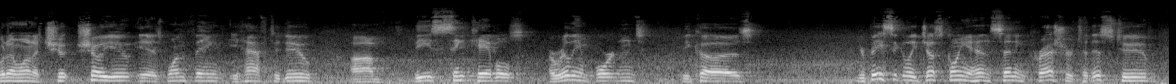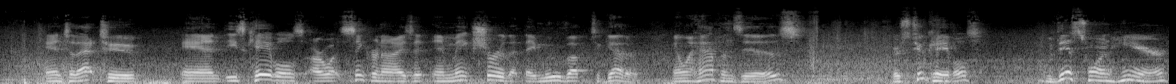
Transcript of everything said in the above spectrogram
what I want to show you is one thing you have to do. Um, these sync cables are really important because you're basically just going ahead and sending pressure to this tube and to that tube, and these cables are what synchronize it and make sure that they move up together. And what happens is, there's two cables. This one here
